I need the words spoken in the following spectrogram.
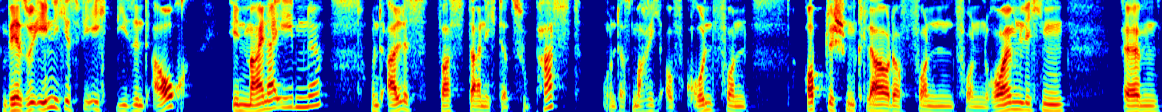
wer so ähnlich ist wie ich, die sind auch in meiner Ebene und alles, was da nicht dazu passt, und das mache ich aufgrund von optischem klar oder von, von räumlichen, ähm,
